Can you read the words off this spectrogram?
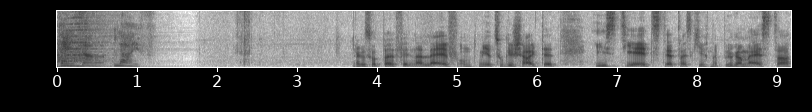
Fellner live. Ja, das hat bei Fellner live und mir zugeschaltet ist jetzt der Dreiskirchner Bürgermeister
